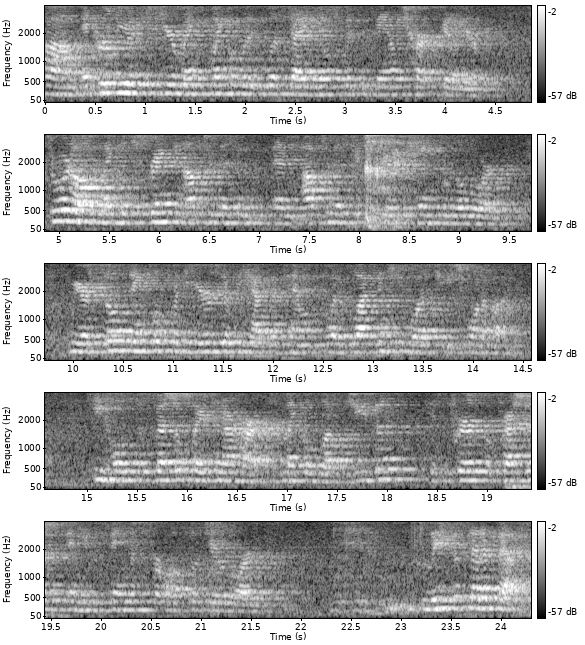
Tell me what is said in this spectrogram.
Um, and earlier this year, Michael was diagnosed with advanced heart failure. Through it all, Michael's strength and optimism and optimistic spirit came from the Lord. We are so thankful for the years that we had with him. What a blessing he was to each one of us. He holds a special place in our hearts. Michael loved Jesus, his prayers were precious, and he was famous for also dear Lord. Lisa said it best,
